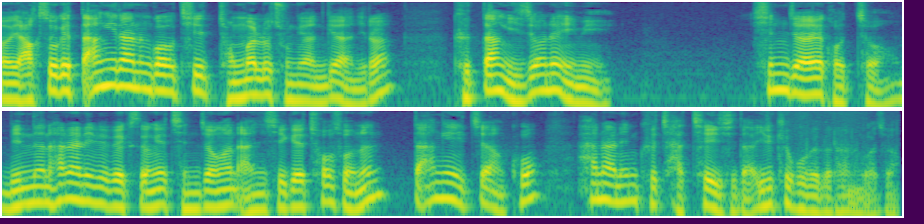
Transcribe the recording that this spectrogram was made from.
어, 약속의 땅이라는 것이 정말로 중요한 게 아니라 그 땅 이전에 이미 신자의 거처, 믿는 하나님의 백성의 진정한 안식의 처소는 땅에 있지 않고 하나님 그 자체이시다. 이렇게 고백을 하는 거죠.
